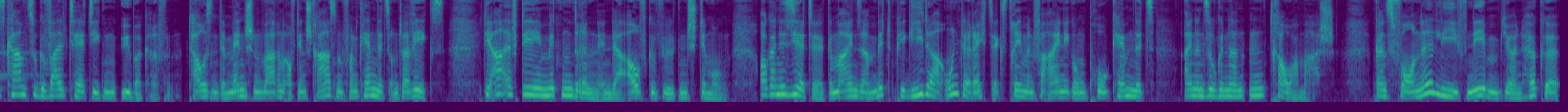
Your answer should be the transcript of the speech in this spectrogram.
Es kam zu gewalttätigen Übergriffen. Tausende Menschen waren auf den Straßen von Chemnitz unterwegs. Die AfD mittendrin in der aufgewühlten Stimmung, organisierte gemeinsam mit Pegida und der rechtsextremen Vereinigung Pro Chemnitz einen sogenannten Trauermarsch. Ganz vorne lief neben Björn Höcke,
